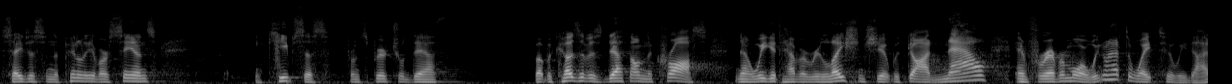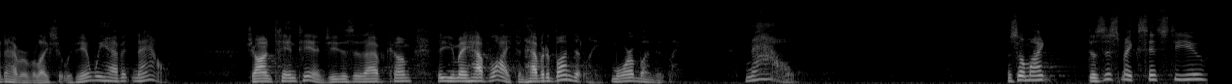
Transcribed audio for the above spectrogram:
saves us from the penalty of our sins and keeps us from spiritual death, but because of his death on the cross, now we get to have a relationship with God now and forevermore. We don't have to wait till we die to have a relationship with him. We have it now. John 10 10, Jesus says, I have come that you may have life and have it abundantly, more abundantly. Now. And so, Mike, does this make sense to you?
